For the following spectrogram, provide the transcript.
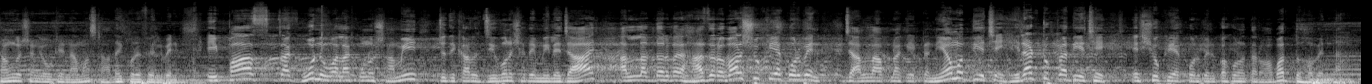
সঙ্গে সঙ্গে উঠে নামাজটা আদায় করে ফেলবেন। এই পাঁচটা গুণওয়ালা কোনো স্বামী যদি কারও জীবনের সাথে মিলে যায়, আল্লাহর দরবারে হাজারো বার শুক্রিয়া করবেন যে আল্লাহ আপনাকে একটা নিয়ামত দিয়েছে, হেরার টুকরা দিয়েছে, এর শুক্রিয়া করবেন, কখনো তার অবাধ্য হবেন না।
